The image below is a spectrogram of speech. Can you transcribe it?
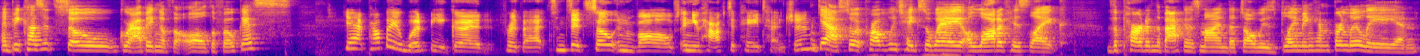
And because it's so grabbing of the all the focus, Yeah, it probably would be good for that since it's so involved and you have to pay attention. Yeah, so it probably takes away a lot of his like the part in the back of his mind that's always blaming him for Lily and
